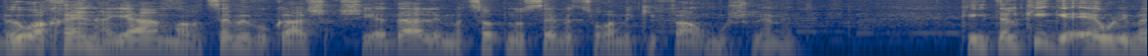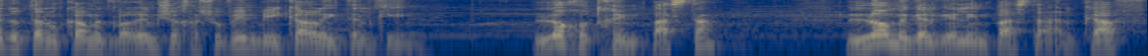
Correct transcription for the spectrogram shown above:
והוא אכן היה מרצה מבוקש שידע למצות נושא בצורה מקיפה ומושלמת. כאיטלקי גאה הוא לימד אותנו כמה דברים שחשובים בעיקר לאיטלקים. לא חותכים פסטה, לא מגלגלים פסטה על כף,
